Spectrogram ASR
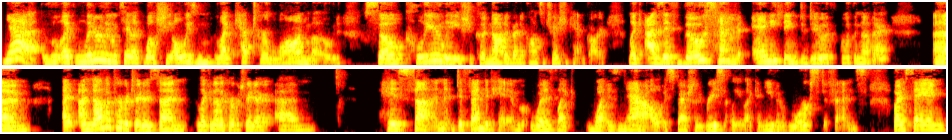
Yeah like literally would say like well she always like kept her lawn mowed so clearly she could not have been a concentration camp guard. Like as if those have anything to do with with another. Um another perpetrator's son like another perpetrator um his son defended him with like what is now especially recently like an even worse defense by saying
